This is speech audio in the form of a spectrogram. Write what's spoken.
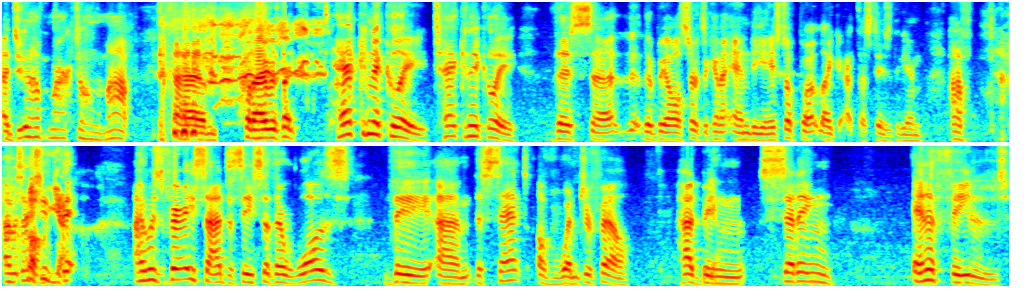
I do have marked on the map, um, but I was like technically technically. This uh, th- there'd be all sorts of kind of NDA stuff, but like at this stage of the game, half I was actually Oh, yeah. I was very sad to see. So there was the um, the set of Winterfell had been sitting in a field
